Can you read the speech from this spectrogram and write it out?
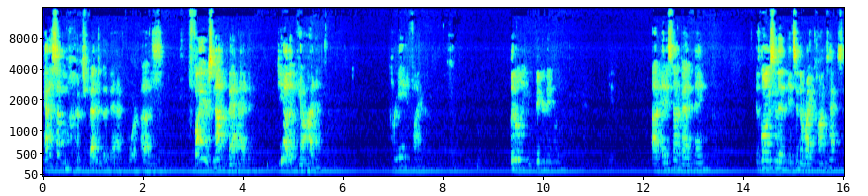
God has something much better than that for us. Fire's not bad. Do you know that God created fire? Literally and figuratively. Uh, and it's not a bad thing, as long as it's in the right context.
